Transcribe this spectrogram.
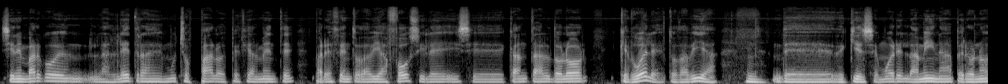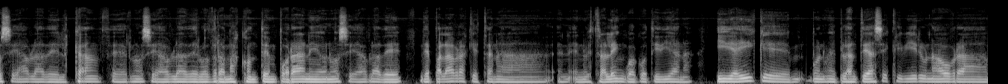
Sin embargo, en las letras, en muchos palos especialmente, parecen todavía fósiles y se canta el dolor que duele todavía mm. de, quien se muere en la mina, pero no se habla del cáncer, no se habla de los dramas contemporáneos, no se habla de, palabras que están en, nuestra lengua cotidiana. Y de ahí que bueno, me plantease escribir una obra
